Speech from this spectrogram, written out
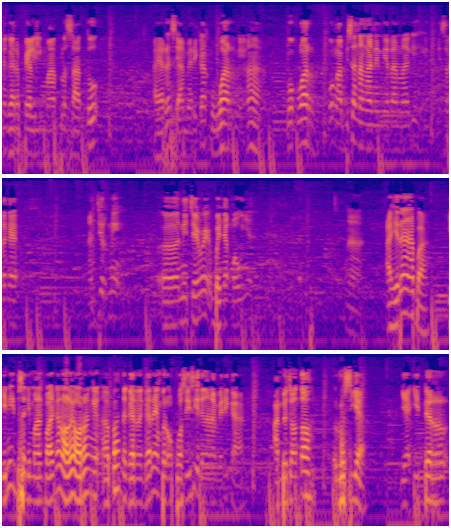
negara P5 plus 1 akhirnya si Amerika keluar nih. Ah gue keluar gue nggak bisa nanganin Iran lagi. Misalnya kayak anjir nih eh, nih cewek banyak maunya. Nah akhirnya apa? Ini bisa dimanfaatkan oleh orang yang apa negara-negara yang beroposisi dengan Amerika. Ambil contoh Rusia ya either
